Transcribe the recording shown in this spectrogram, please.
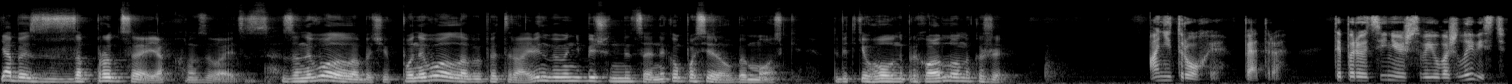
я би за про це, як називається, заневолила би чи поневолила би Петра, і він би мені більше не це, не компасірував би мозки. Тобі таке в голову не приходило, ну кажи. Ані трохи, Петре. Ти переоцінюєш свою важливість,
